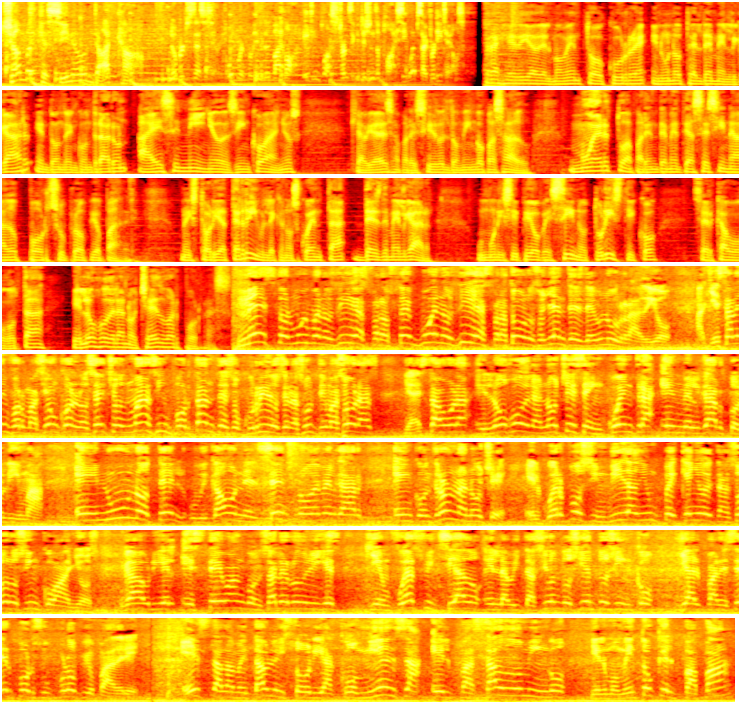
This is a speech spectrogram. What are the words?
ChumbaCasino.com. No purchase necessary. Full prohibited by law. 18 plus terms and conditions apply. See website for details. tragedia del momento ocurre en un hotel de Melgar, en donde encontraron a ese niño de 5 años que había desaparecido el domingo pasado, muerto aparentemente asesinado por su propio padre. Una historia terrible que nos cuenta desde Melgar un municipio vecino turístico cerca a Bogotá. El ojo de la noche, Eduard Porras. Néstor, muy buenos días para usted, buenos días para todos los oyentes de Blue Radio. Aquí está la información con los hechos más importantes ocurridos en las últimas horas y a esta hora el ojo de la noche se encuentra en Melgar, Tolima. En un hotel ubicado en el centro de Melgar encontraron anoche el cuerpo sin vida de un pequeño de tan solo cinco años, Gabriel Esteban González Rodríguez, quien fue asfixiado en la habitación 205 y al parecer por su propio padre. Esta lamentable historia comienza el pasado domingo y en el momento que el papá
